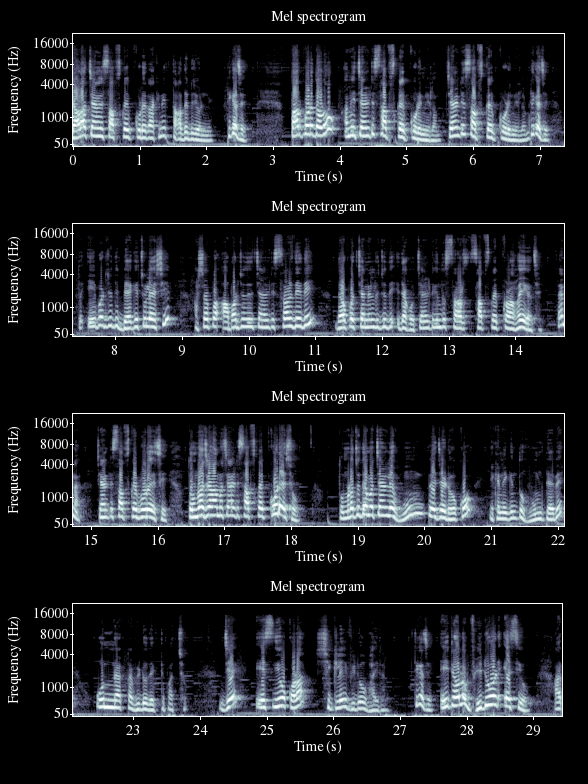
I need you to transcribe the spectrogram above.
যারা চ্যানেল সাবস্ক্রাইব করে রাখেনি, তাদের জন্য, ঠিক আছে? তারপরে ধরো, আমি চ্যানেলটি সাবস্ক্রাইব করে নিলাম, চ্যানেলটি সাবস্ক্রাইব করে নিলাম, ঠিক আছে? তো এইবার যদি ব্যাগে চলে আসি, আসার পর আবার যদি চ্যানেলটি সার্চ দিয়ে দিই, দেওয়ার পর চ্যানেলটি যদি, দেখো, চ্যানেলটি কিন্তু সার্চ সাবস্ক্রাইব করা হয়ে গেছে। তাই না? চ্যানেলটি সাবস্ক্রাইব রয়েছে তোমরা যারা আমার চ্যানেলটি সাবস্ক্রাইব করেছ, তোমরা যদি আমার চ্যানেলে হোম পেজে ঢোকো, এখানে কিন্তু হোম ট্যাবে অন্য একটা ভিডিও দেখতে পাচ্ছ, যে এসিও করা শিখলেই ভিডিও ভাইরাল ঠিক আছে? এইটা হলো ভিডিওর এসইও আর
